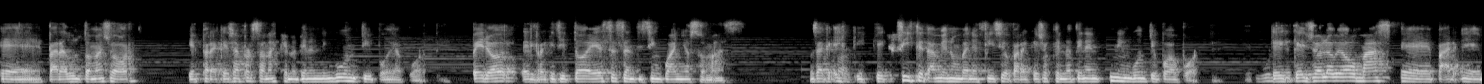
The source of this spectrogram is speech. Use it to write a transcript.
eh, para adulto mayor, que es para aquellas personas que no tienen ningún tipo de aporte, pero el requisito es 65 años o más. O sea, que, existe también un beneficio para aquellos que no tienen ningún tipo de aporte. Que, yo lo veo más, eh, eh,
